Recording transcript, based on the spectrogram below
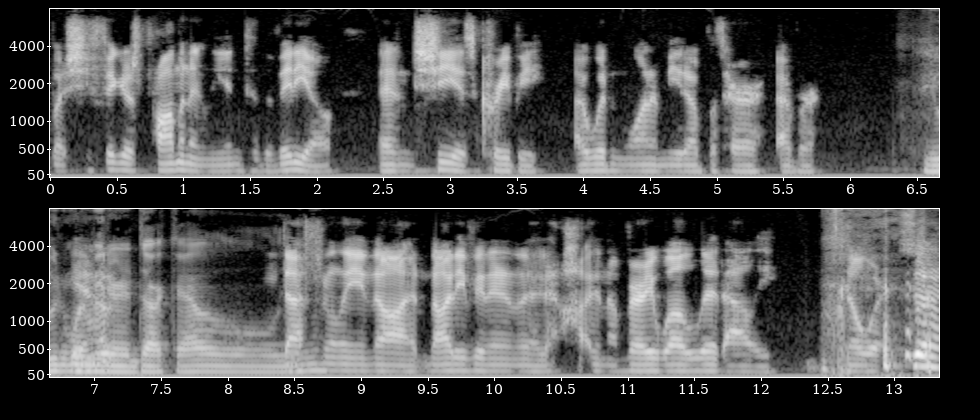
but she figures prominently into the video, and she is creepy. I wouldn't want to meet up with her ever. You wouldn't want to Yeah. meet her in a dark alley. Definitely not. Not even in a in a very well lit alley. Nowhere. So,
